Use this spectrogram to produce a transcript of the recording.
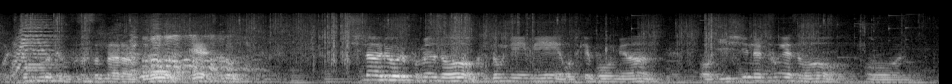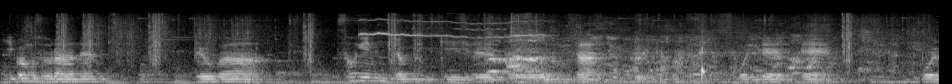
와, 이 정도로 제가 웃었었나라고 예, 저도 시나리오를 보면서 감독님이 어떻게 보면 어, 이 씬을 통해서 어, 이광수라는 배우가 성인 연기를 보여준다. 뭐 이제 예, 뭐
